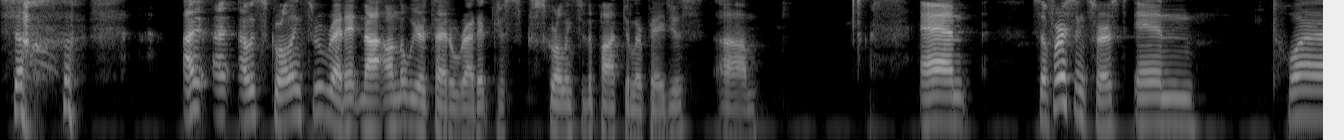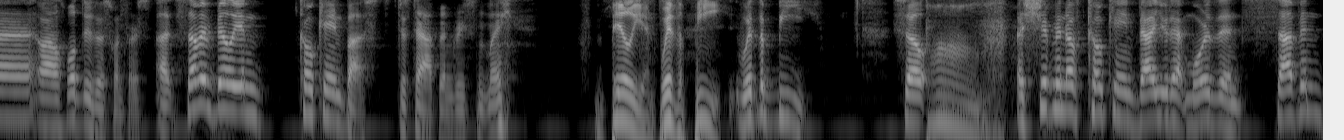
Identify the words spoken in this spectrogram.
so I, I I was scrolling through Reddit, not on the weird side of Reddit, just scrolling through the popular pages. Um, and so first things first, in tw- well, we'll do this one first. Uh, Seven billion cocaine bust just happened recently billion with a B. with a B. So a shipment of cocaine valued at more than seven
